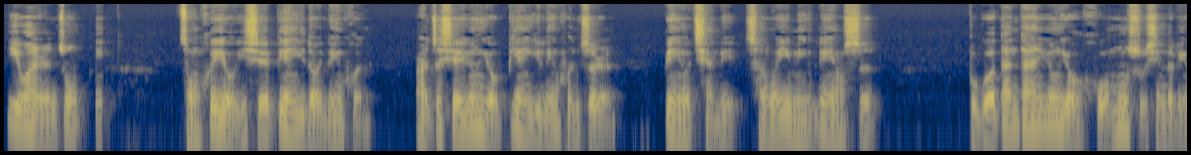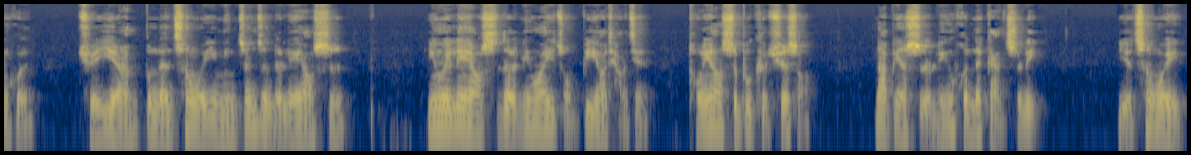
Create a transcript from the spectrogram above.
亿万人中总会有一些变异的灵魂，而这些拥有变异灵魂之人，便有潜力成为一名炼药师。不过，单单拥有火木属性的灵魂，却依然不能称为一名真正的炼药师，因为炼药师的另外一种必要条件，同样是不可缺少，那便是灵魂的感知力。也称为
